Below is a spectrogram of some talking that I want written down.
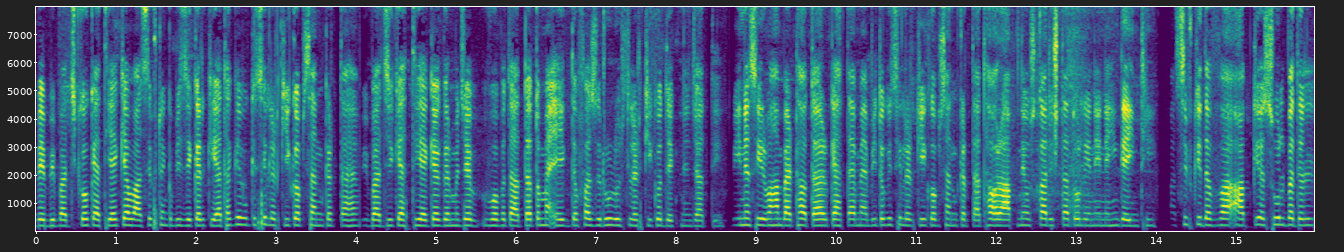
बेबी बाजी को कहती है क्या वासिफ ने कभी ज़िक्र किया था कि वो किसी लड़की को पसंद करता है। बेबी बाजी कहती है कि अगर मुझे वो बताता तो मैं एक दफ़ा ज़रूर उस लड़की को देखने जाती। बी नसीर वहाँ बैठा होता है और कहता है, मैं भी तो किसी लड़की को पसंद करता था और आपने उसका रिश्ता तो लेने नहीं गई थी। आसिफ की दफ़ा आपके असूल बदल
